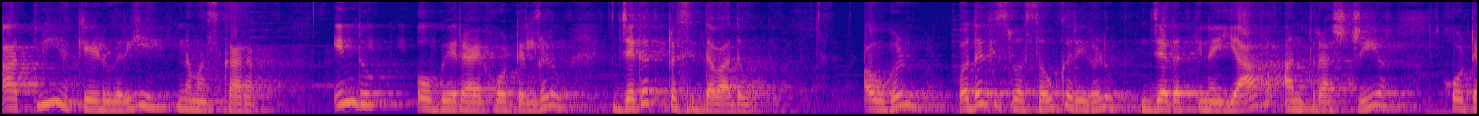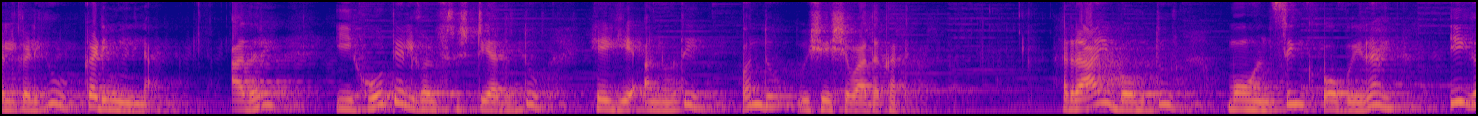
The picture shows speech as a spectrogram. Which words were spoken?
ಆತ್ಮೀಯ ಕೇಳುವರಿಗೆ ನಮಸ್ಕಾರ. ಇಂದು ಒಬೇರಾಯ್ ಹೋಟೆಲ್ಗಳು ಜಗತ್ಪ್ರಸಿದ್ಧವಾದವು ಅವುಗಳು ಒದಗಿಸುವ ಸೌಕರ್ಯಗಳು ಜಗತ್ತಿನ ಯಾವ ಅಂತಾರಾಷ್ಟ್ರೀಯ ಹೋಟೆಲ್ಗಳಿಗೂ ಕಡಿಮೆ ಇಲ್ಲ. ಆದರೆ ಈ ಹೋಟೆಲ್ಗಳು ಸೃಷ್ಟಿಯಾದದ್ದು ಹೇಗೆ ಅನ್ನೋದೇ ಒಂದು ವಿಶೇಷವಾದ ಕಥೆ. ರಾಯ್ ಬಹದ್ದೂರ್ ಮೋಹನ್ ಸಿಂಗ್ ಓಬೆರಾಯ್ ಈಗ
